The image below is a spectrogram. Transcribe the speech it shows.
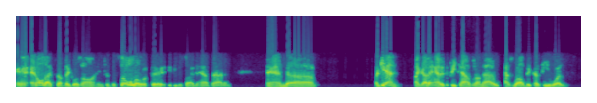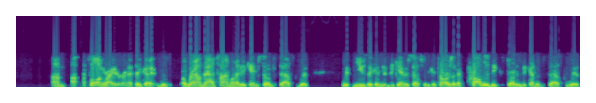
and, and, all that stuff that goes on into the solo if if you decide to have that. And and uh, again, I got to hand it to Pete Townshend on that as well because he was um, a songwriter, and I think I, it was around that time when I became so obsessed with with music and became obsessed with the guitars, and I probably started to become obsessed with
